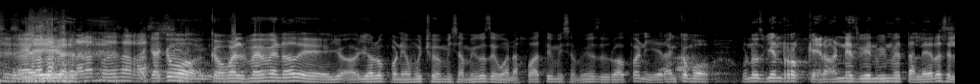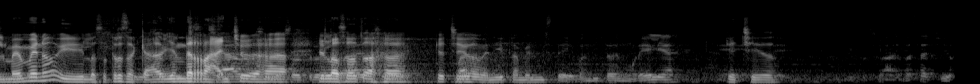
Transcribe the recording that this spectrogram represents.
sí, sí. Ahí, Vas a juntar a toda esa raza. Acá como, como el meme, ¿no? De, yo, yo lo ponía mucho de mis amigos de Guanajuato y mis amigos de Uruapan y eran como unos bien rockerones, bien, bien metaleros, el meme, ¿no? Y los otros acá bien de rancho, ajá. Y los otros, ajá. Qué Van a chido. venir también este, bandita de Morelia. Qué chido. Pues, va va a estar chido.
